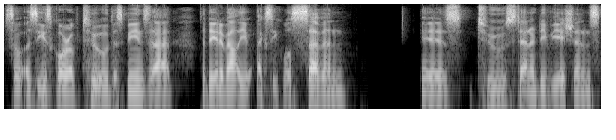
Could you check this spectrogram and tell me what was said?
So a z-score of 2, this means that the data value x equals 7 is 2 standard deviations.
